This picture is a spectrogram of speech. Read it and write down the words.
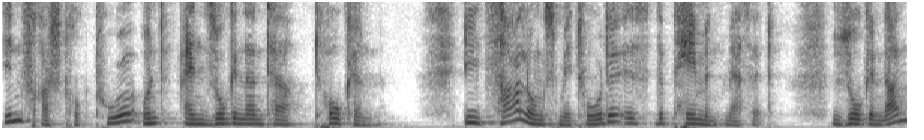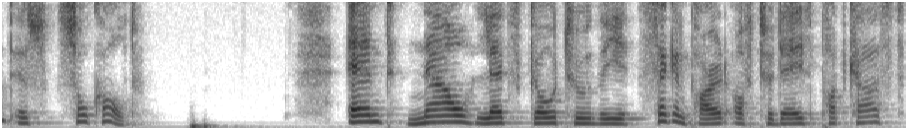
Infrastruktur und ein sogenannter Token. Die Zahlungsmethode ist the payment method. So genannt ist so called. And now let's go to the second part of today's podcast.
